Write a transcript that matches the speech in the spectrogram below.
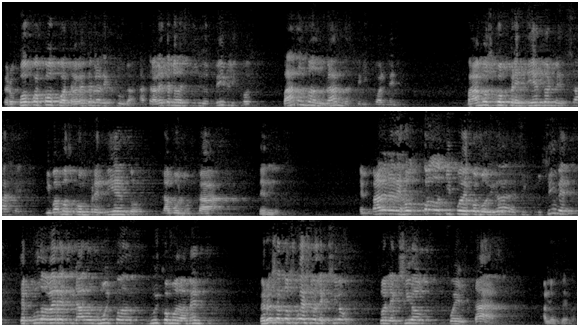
Pero poco a poco, a través de la lectura, a través de los estudios bíblicos, vamos madurando espiritualmente. Vamos comprendiendo el mensaje y vamos comprendiendo la voluntad de Dios. El padre dejó todo tipo de comodidades, inclusive se pudo haber retirado muy, muy cómodamente. Pero esa no fue su elección. Su elección fue el dar a los demás.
